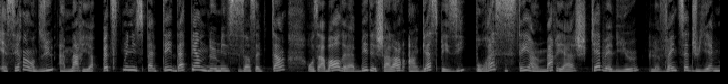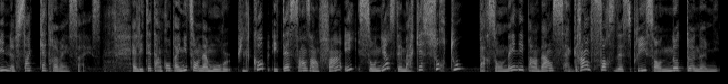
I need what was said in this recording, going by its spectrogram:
elle s'est rendue à Maria, petite municipalité d'à peine 2600 habitants aux abords de la baie des Chaleurs en Gaspésie pour assister à un mariage qui avait lieu le 27 juillet 1996. Elle était en compagnie de son amoureux, puis le couple était sans enfant et Sonia se démarquait surtout par son indépendance, sa grande force d'esprit, son autonomie.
